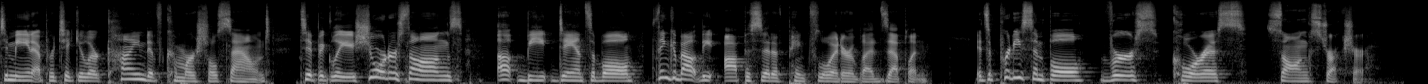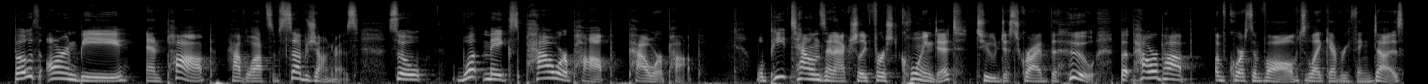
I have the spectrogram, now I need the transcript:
to mean a particular kind of commercial sound, typically shorter songs, upbeat, danceable. Think about the opposite of Pink Floyd or Led Zeppelin. It's a pretty simple verse, chorus, song structure. Both R&B and pop have lots of subgenres. So, what makes power pop power pop? Well, Pete Townshend actually first coined it to describe The Who, but power pop of course, evolved like everything does.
